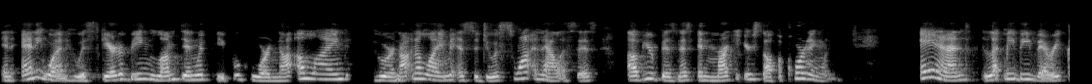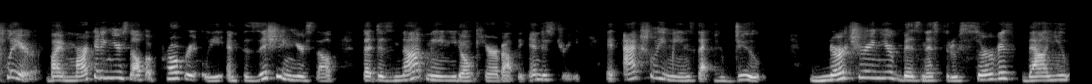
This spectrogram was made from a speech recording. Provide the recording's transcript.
and anyone who is scared of being lumped in with people who are not aligned, who are not in alignment, is to do a SWOT analysis of your business and market yourself accordingly. And let me be very clear by marketing yourself appropriately and positioning yourself, that does not mean you don't care about the industry. It actually means that you do. Nurturing your business through service, value,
